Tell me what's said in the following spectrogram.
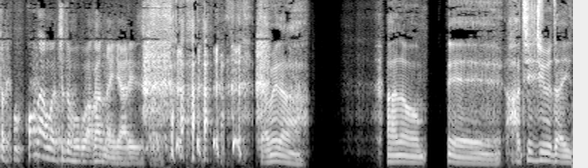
ちょっとコナンはちょっと僕わかんないんであれですけど。ダメだな。あの、えー、80代、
